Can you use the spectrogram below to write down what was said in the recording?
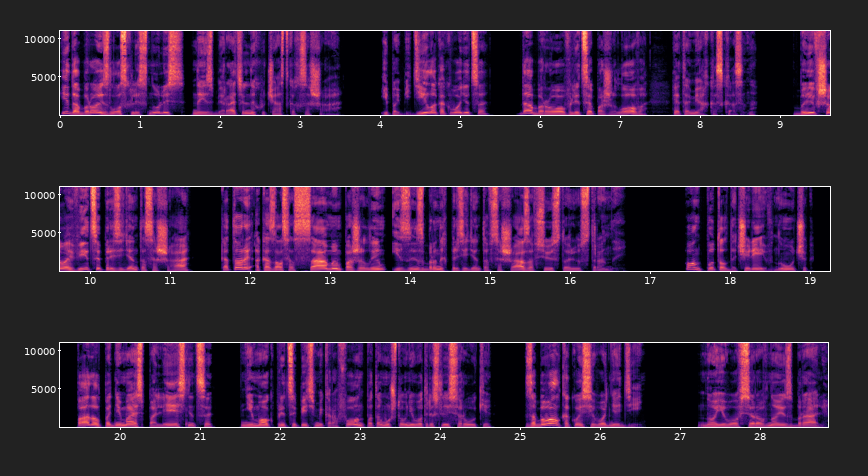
и добро и зло схлестнулись на избирательных участках США. И победило, как водится, добро в лице пожилого, это мягко сказано, бывшего вице-президента США, который оказался самым пожилым из избранных президентов США за всю историю страны. Он путал дочерей и внучек, падал, поднимаясь по лестнице, не мог прицепить микрофон, потому что у него тряслись руки, забывал, какой сегодня день. Но его все равно избрали,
